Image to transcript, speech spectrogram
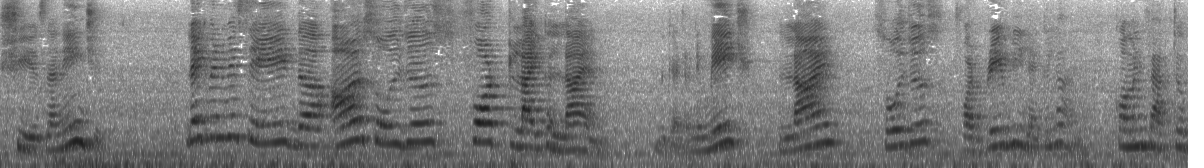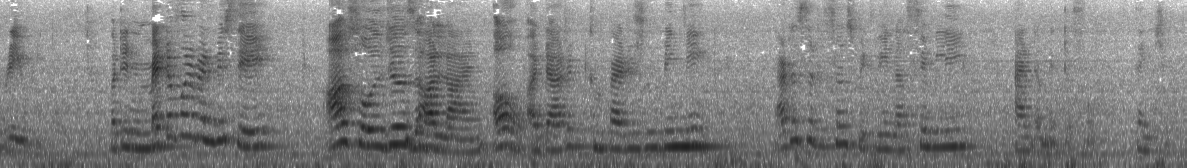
she is an angel. Like when we say the our soldiers fought like a lion. We get an image lion soldiers fought bravely like a lion common factor bravery but in metaphor when we say our soldiers are lion oh a direct comparison being made that is the difference between a simile and a metaphor. Thank you.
